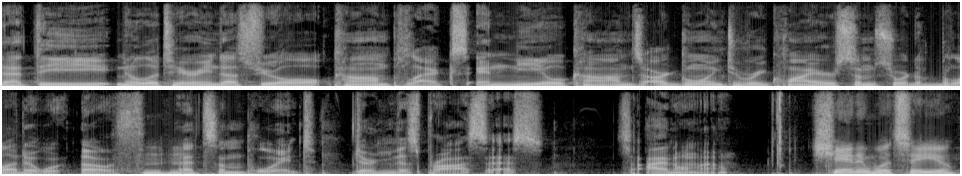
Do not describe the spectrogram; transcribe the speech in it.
that the military industrial complex and neocons are going to require some sort of blood oath mm-hmm. at some point during this process. So I don't know. Shannon, what say you?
